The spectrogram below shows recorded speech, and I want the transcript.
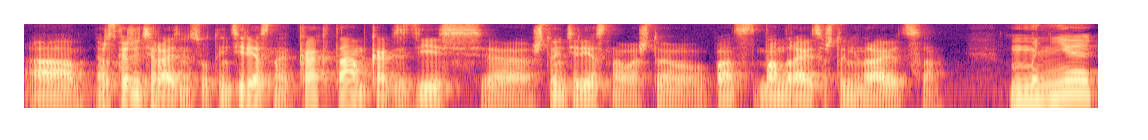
А, расскажите разницу, вот интересно, как там, как здесь, э, что интересного, что вам нравится, что не нравится? Мне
